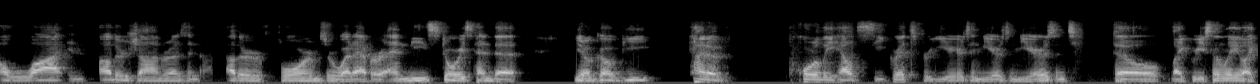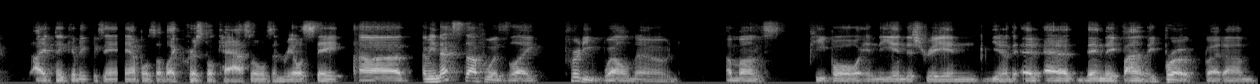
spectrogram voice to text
a lot in other genres and other forms or whatever and these stories tend to you know go be kind of poorly held secrets for years and years and years until like recently. Like i think of examples of like crystal castles and real estate. Uh, i mean that stuff was like pretty well known amongst people in the industry and you know uh, uh, then they finally broke. But um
